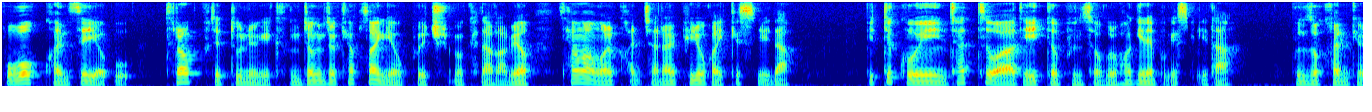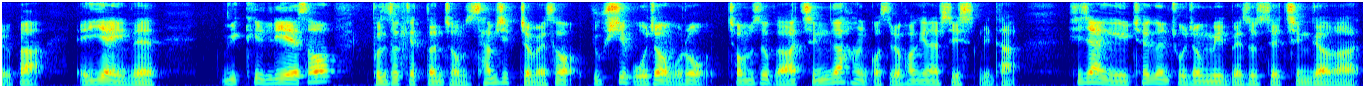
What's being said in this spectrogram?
보복 관세 여부, 트럼프 대통령의 긍정적 협상 여부에 주목해 나가며 상황을 관찰할 필요가 있겠습니다. 비트코인 차트와 데이터 분석을 확인해 보겠습니다. 분석한 결과 AI는 위클리에서 분석했던 점수 30점에서 65점으로 점수가 증가한 것을 확인할 수 있습니다. 시장이 최근 조정 및 매수세 증가가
